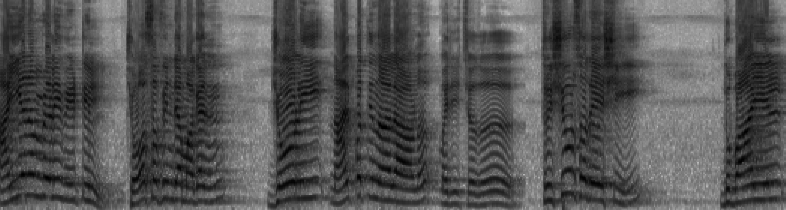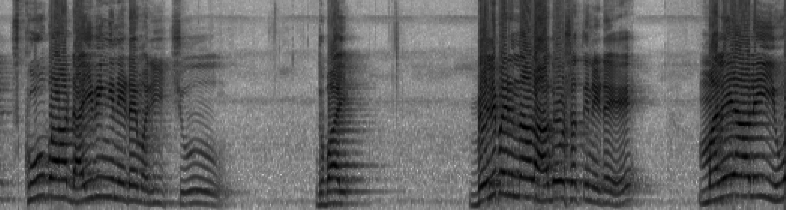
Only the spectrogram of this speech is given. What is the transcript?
അയ്യനംവെളി വീട്ടിൽ ജോസഫിന്റെ മകൻ ജോളി നാൽപ്പത്തിനാലാണ് മരിച്ചത്. തൃശൂർ സ്വദേശി ദുബായിൽ സ്കൂബ ഡൈവിങ്ങിനിടെ മരിച്ചു. ദുബായ്. ബലിപെരുന്നാൾ ആഘോഷത്തിനിടെ മലയാളി യുവ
